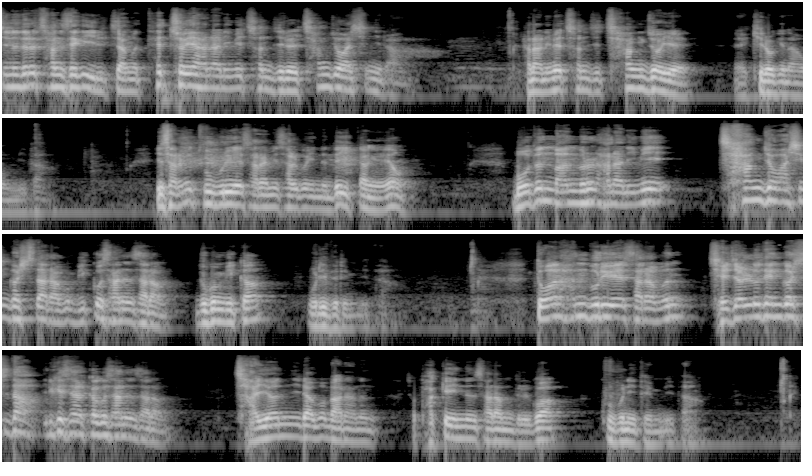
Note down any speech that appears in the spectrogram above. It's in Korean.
아시는 대로 창세기 1장은 태초에 하나님이 천지를 창조하시니라. 하나님의 천지 창조의 기록이 나옵니다. 이 사람이 두 부류의 사람이 살고 있는데 이 땅에요. 모든 만물은 하나님이 창조하신 것이다라고 믿고 사는 사람 누굽니까? 우리들입니다. 또한 한 부류의 사람은 제절로 된 것이다 이렇게 생각하고 사는 사람 자연이라고 말하는 저 밖에 있는 사람들과 구분이 됩니다.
